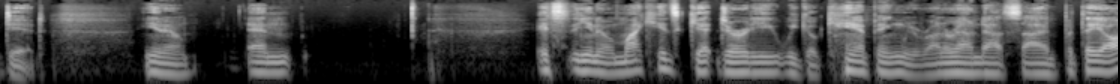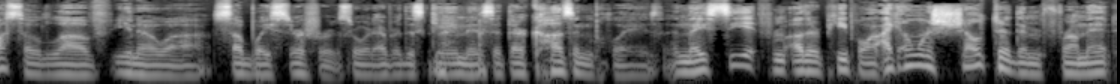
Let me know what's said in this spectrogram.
did, you know. And it's you know my kids get dirty we go camping we run around outside but they also love you know uh, subway surfers or whatever this game is that their cousin plays and they see it from other people i don't want to shelter them from it.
